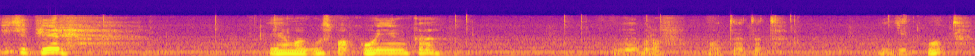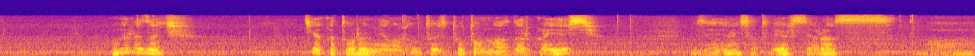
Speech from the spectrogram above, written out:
И теперь я могу спокойненько выбрав вот этот edit мод, вырезать те, которые мне нужны. То есть тут у нас дырка есть. Извиняюсь, отверстие. Раз, два.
